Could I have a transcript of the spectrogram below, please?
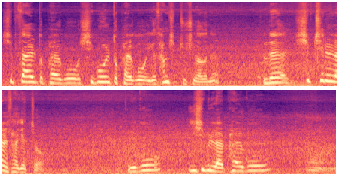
14일도 팔고 15일도 팔고 이게 30주씩 하거든요. 근데 17일 날 사겠죠. 그리고 20일 날 팔고 어,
